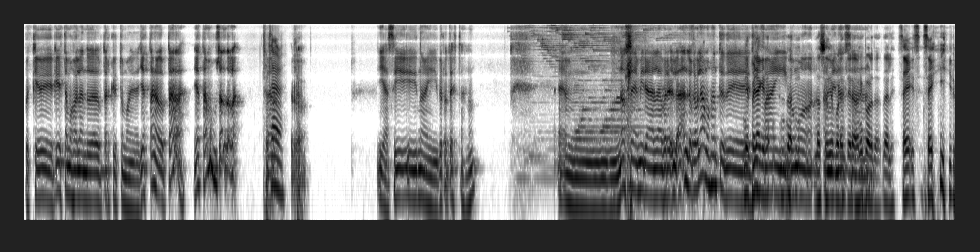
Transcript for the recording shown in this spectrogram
pues ¿qué, qué estamos hablando de adoptar criptomonedas? Ya están adoptadas, ya estamos usándolas. Claro. Pero Y así no hay protestas, ¿no? Em, no sé, mira, la- la- lo que hablábamos antes de Espera que no, y no- cómo no se dio por enterado, no importa. Dale. Seguí, seguí, Iru.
